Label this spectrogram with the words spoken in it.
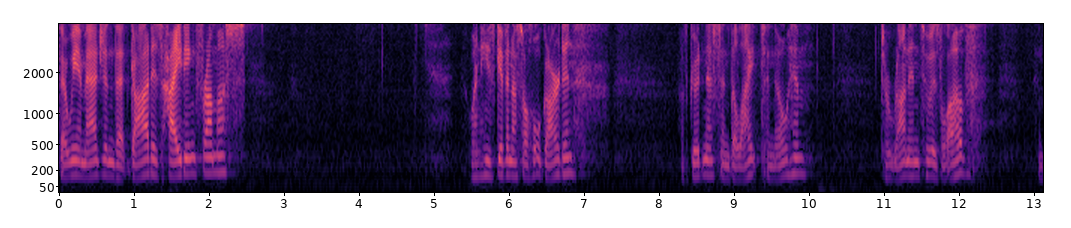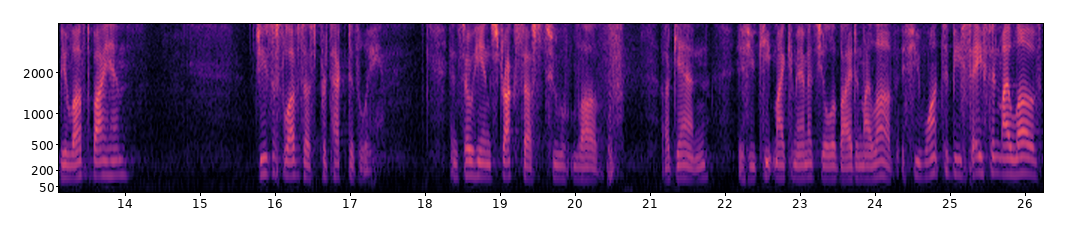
that we imagine that God is hiding from us when He's given us a whole garden of goodness and delight to know Him, to run into His love and be loved by Him. Jesus loves us protectively. And so he instructs us to love. Again, if you keep my commandments, you'll abide in my love. If you want to be safe in my love,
